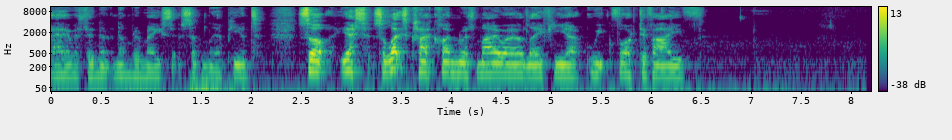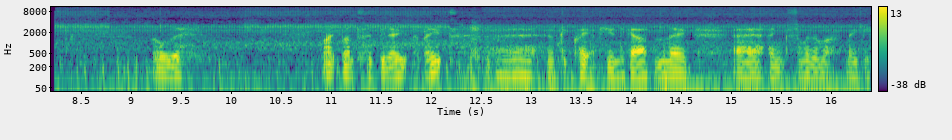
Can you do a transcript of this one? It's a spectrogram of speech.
uh, within a number of mice that suddenly appeared. So, yes, so let's crack on with my wildlife year, week 45. Well, the blackbirds have been out about. Uh, we've got quite a few in the garden now. Uh, I think some of them are maybe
